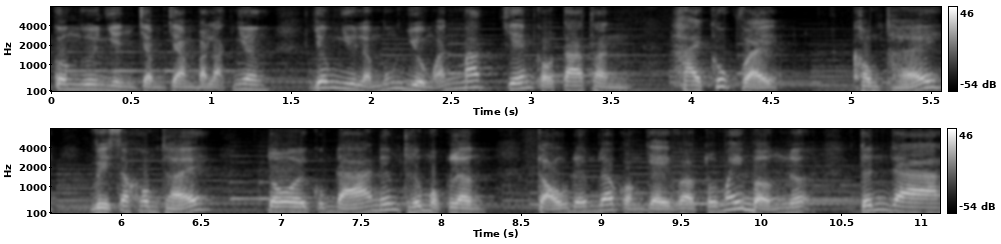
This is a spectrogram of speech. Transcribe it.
Con ngươi nhìn chằm chằm bà Lạc Nhân, giống như là muốn dùng ánh mắt chém cậu ta thành hai khúc vậy. Không thể. Vì sao không thể? Tôi cũng đã nếm thử một lần. Cậu đêm đó còn dày vào tôi mấy bận nữa. Tính ra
